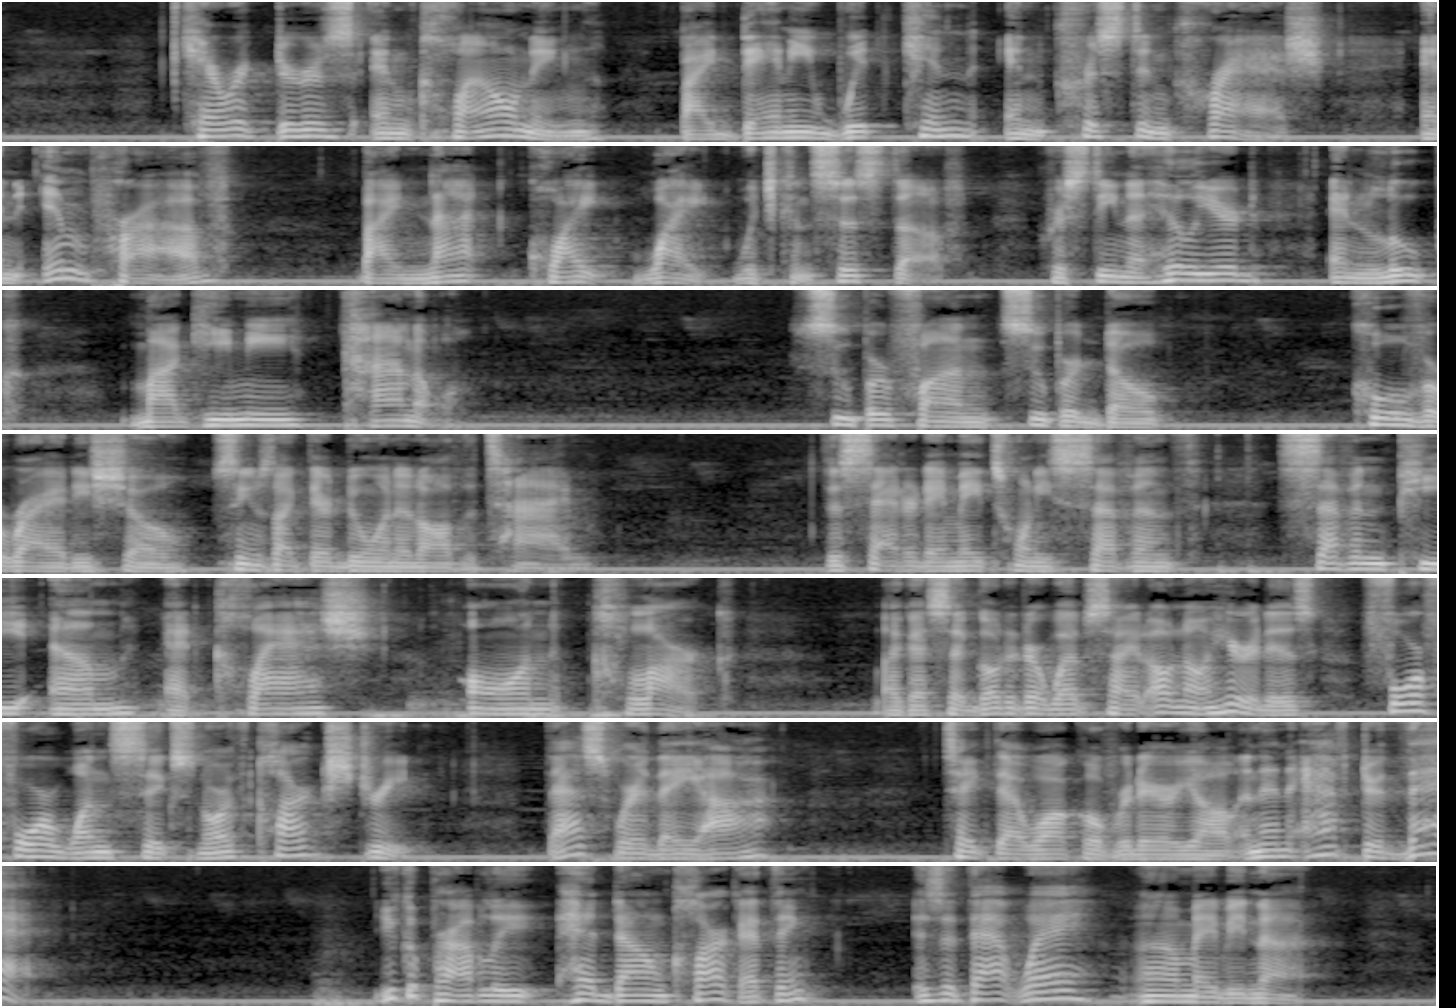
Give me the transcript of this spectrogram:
characters and clowning by Danny Whitkin and Kristen Crash, and improv by Not Quite White, which consists of Christina Hilliard and Luke Magimi Kano. Super fun, super dope, cool variety show. Seems like they're doing it all the time. This Saturday, May 27th, 7 p.m. at Clash on Clark. Like I said, go to their website. Oh no, here it is 4416 North Clark Street. That's where they are. Take that walk over there, y'all. And then after that, you could probably head down Clark. I think, is it that way? Uh, maybe not.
